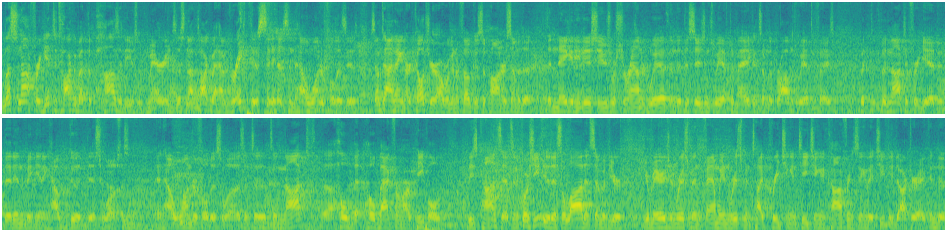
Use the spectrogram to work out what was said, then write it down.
let's not forget to talk about the positives of marriage. Let's not talk about how great this is and how wonderful this is. Sometimes I think in our culture, all we're going to focus upon are some of the, the negative issues we're surrounded with and the decisions we have to make and some of the problems we have to face. But, but not to forget that in the beginning how good this was Absolutely. and how wonderful this was, and to, to not uh, hold, that, hold back from our people these concepts. And of course, you do this a lot in some of your, your marriage enrichment, family enrichment type preaching and teaching and conferencing that you do, Dr. Akin, to,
